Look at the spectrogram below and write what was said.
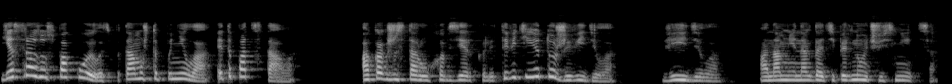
Я сразу успокоилась, потому что поняла, это подстава. А как же старуха в зеркале? Ты ведь ее тоже видела? Видела. Она мне иногда теперь ночью снится.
